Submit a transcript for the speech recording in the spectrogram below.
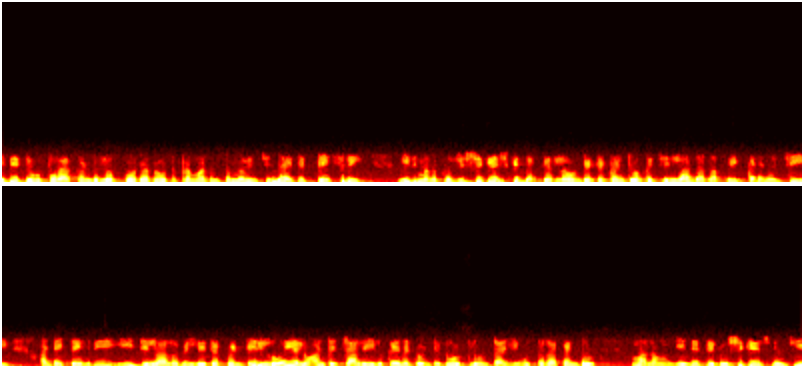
ఏదైతే ఉత్తరాఖండ్లో ఘోర రోడ్డు ప్రమాదం సంభవించింది అయితే తెహ్రీ ఇది మనకు రిషికేష్కి దగ్గరలో ఉండేటటువంటి ఒక జిల్లా. దాదాపు ఇక్కడి నుంచి అంటే తెహ్రీ ఈ జిల్లాలో వెళ్ళేటటువంటి లోయలు అంటే చాలా ఇరుకైనటువంటి రోడ్లు ఉంటాయి. ఉత్తరాఖండ్ మనం ఏదైతే ఋషికేశ్ నుంచి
